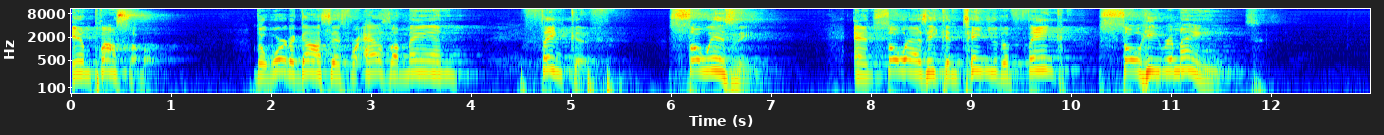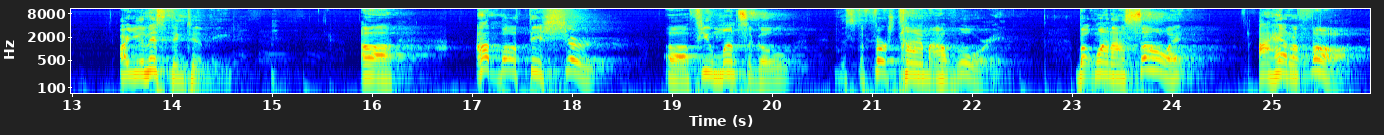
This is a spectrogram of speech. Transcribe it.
Impossible. The Word of God says, For as a man thinketh, so is he. And so as he continue to think, so he remains. Are you listening to me? Uh, I bought this shirt uh, a few months ago. It's the first time I wore it. But when I saw it, I had a thought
